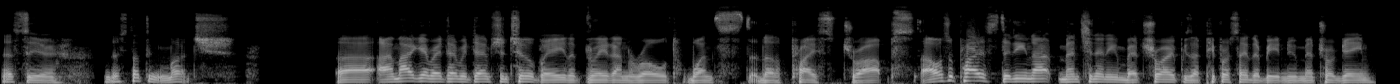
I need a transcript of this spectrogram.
Let's see here. There's nothing much. Uh, I might get Red Dead Redemption 2 way later on the road once the, the, price drops. I was surprised did he not mention any Metroid because people are saying there'd be a new Metroid game.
